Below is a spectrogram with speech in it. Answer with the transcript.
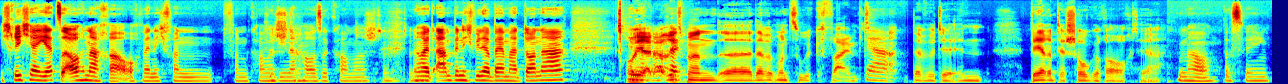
Ich rieche ja jetzt auch nach Rauch, wenn ich von, von Comedy Das nach stimmt, Hause komme. stimmt, ja. heute Abend bin ich wieder bei Madonna. Oh ja, da riecht man, äh, da wird man zugequalmt. Ja. Da wird ja in, während der Show geraucht, ja. Genau, deswegen.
